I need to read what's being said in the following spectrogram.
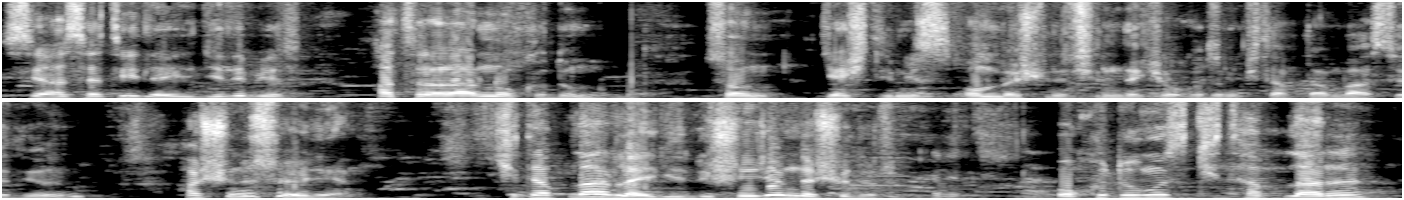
siyasetiyle ilgili bir hatıralarını okudum. Son geçtiğimiz 15 gün içindeki okuduğum kitaptan bahsediyorum. Ha şunu söyleyeyim. Kitaplarla ilgili düşüncem de şudur. Okuduğunuz kitapları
